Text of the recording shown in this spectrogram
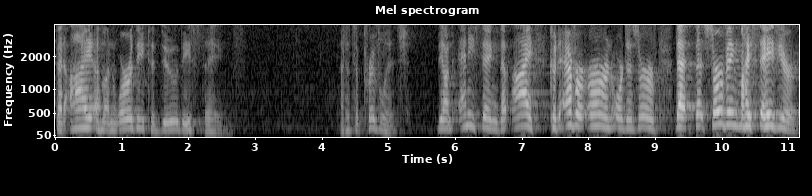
that I am unworthy to do these things. That it's a privilege beyond anything that I could ever earn or deserve. That, that serving my Savior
